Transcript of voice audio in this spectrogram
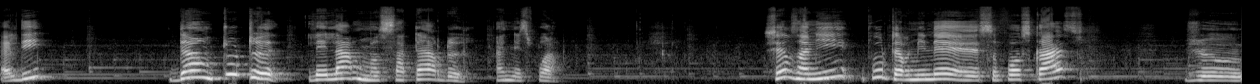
Elle dit Dans toutes les larmes s'attarde un espoir. Chers amis, pour terminer ce podcast, je,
